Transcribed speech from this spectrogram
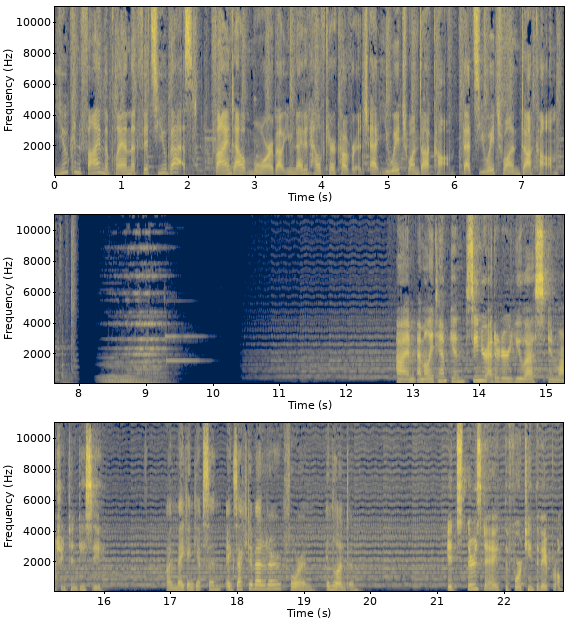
you can find the plan that fits you best. Find out more about United Healthcare coverage at uh1.com. That's uh1.com. I'm Emily Tamkin, Senior Editor, US in Washington, D.C. I'm Megan Gibson, Executive Editor, Foreign, in London. It's Thursday, the 14th of April.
